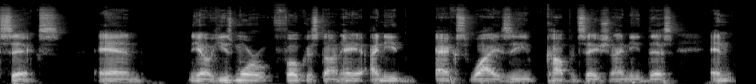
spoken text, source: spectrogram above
six and you know he's more focused on hey i need x y z compensation i need this and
